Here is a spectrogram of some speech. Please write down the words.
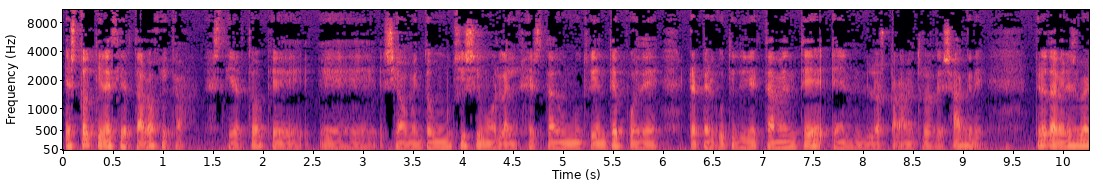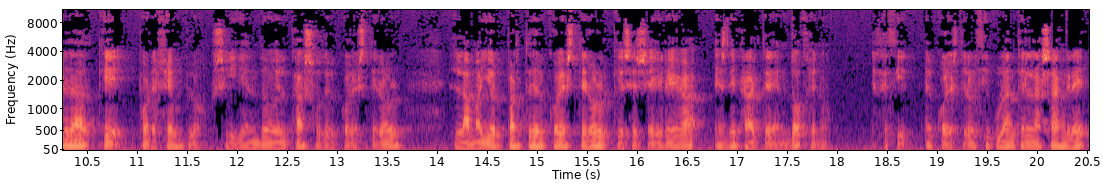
Esto tiene cierta lógica. Es cierto que eh, si aumento muchísimo la ingesta de un nutriente puede repercutir directamente en los parámetros de sangre. Pero también es verdad que, por ejemplo, siguiendo el caso del colesterol, la mayor parte del colesterol que se segrega es de carácter endógeno. Es decir, el colesterol circulante en la sangre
